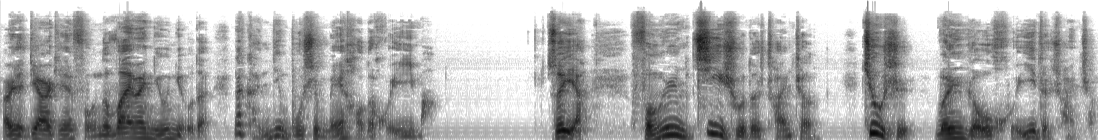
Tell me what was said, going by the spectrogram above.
而且第二天缝的歪歪扭扭的，那肯定不是美好的回忆嘛。所以啊，缝纫技术的传承就是温柔回忆的传承。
